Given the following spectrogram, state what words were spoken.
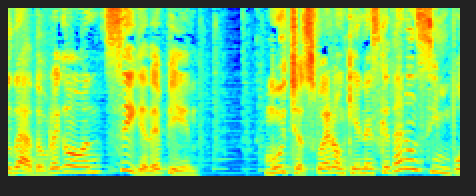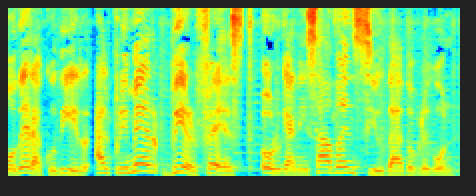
Ciudad Obregón sigue de pie. Muchos fueron quienes quedaron sin poder acudir al primer Beer Fest organizado en Ciudad Obregón,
